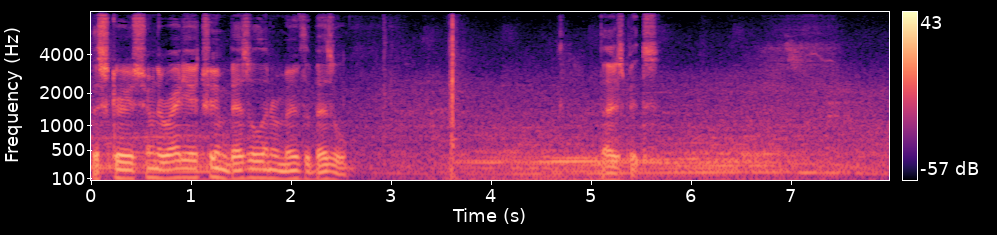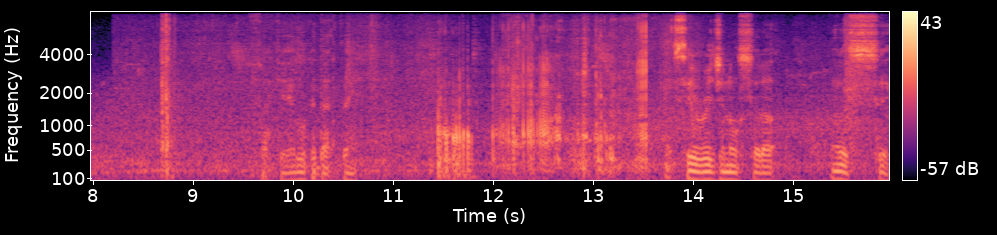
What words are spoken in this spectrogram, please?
the screws from the radio trim bezel and remove the bezel those bits. Fuck yeah, look at that thing. That's the original setup. That is sick.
